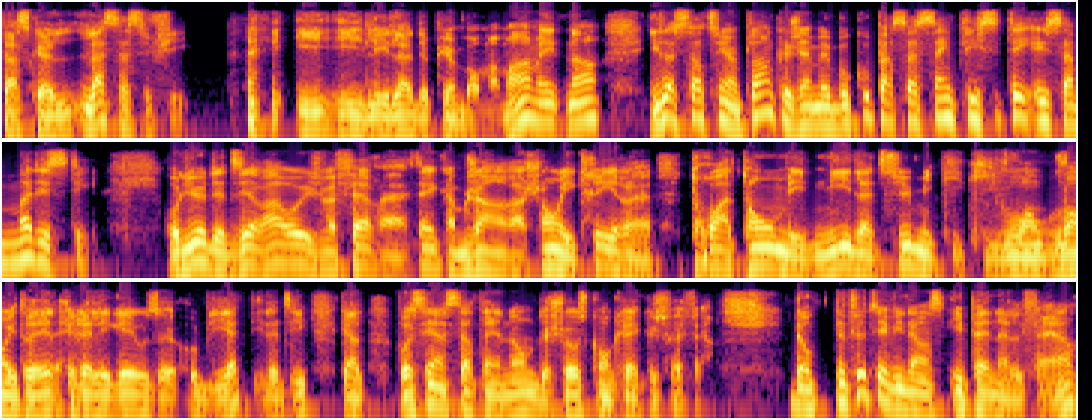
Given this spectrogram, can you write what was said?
Parce que là, ça suffit. il, est là depuis un bon moment maintenant. Il a sorti un plan que j'aimais beaucoup par sa simplicité et sa modestie. Au lieu de dire, ah oui, je vais faire, euh, comme Jean Rachon, écrire euh, trois tomes et demi là-dessus, mais qui, qui vont, vont, être relégués aux oubliettes, il a dit, regarde, voici un certain nombre de choses concrètes que je vais faire. Donc, de toute évidence, il peine à le faire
